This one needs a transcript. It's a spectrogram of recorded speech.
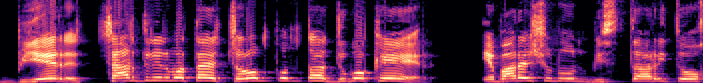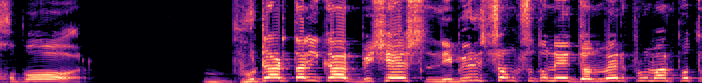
বিয়ের চার দিনের মাথায় চরমপন্থা যুবকের। এবারে শুনুন বিস্তারিত খবর। ভোটার তালিকার বিশেষ নিবিড় সংশোধনে জন্মের প্রমাণপত্র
